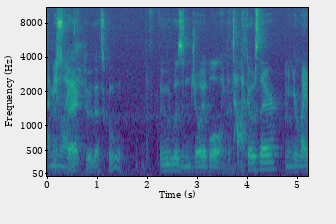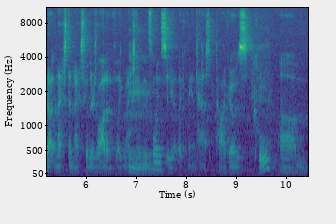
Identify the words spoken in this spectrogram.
I mean, like dude that's cool the food was enjoyable, like the tacos there. I mean, you're right out next to Mexico. There's a lot of like Mexican Mm. influence, so you have like fantastic tacos. cool Um,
